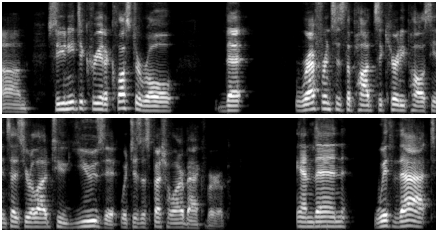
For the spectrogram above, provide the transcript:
Um, so you need to create a cluster role that references the pod security policy and says you're allowed to use it, which is a special RBAC verb. And then with that,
